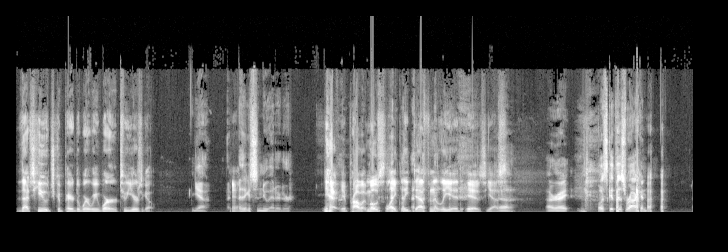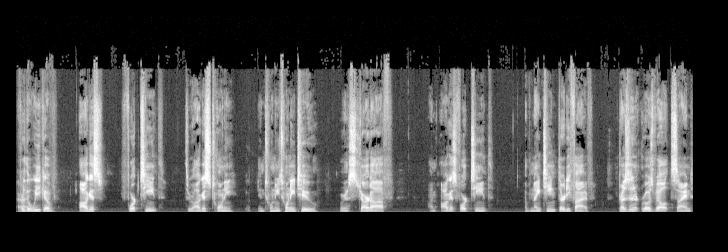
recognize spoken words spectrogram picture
That's huge compared to where we were two years ago. Yeah. Yeah. I think it's a new editor. Yeah, it probably, most likely, definitely it is. Yes. Yeah. All right. Well, let's get this rocking. For the week of August 14th through August 20 in 2022, we're going to start off on August 14th of 1935. President Roosevelt signed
